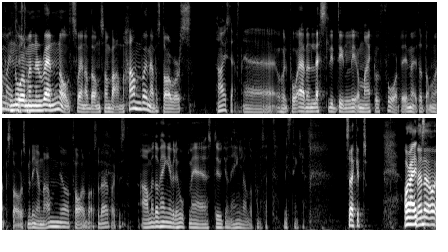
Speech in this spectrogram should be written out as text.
Och Norman Reynolds var en av dem som vann. Han var ju med på Star Wars förstå. Ja, just det. eh, och höll på. Även Leslie Dilly och Michael Ford. Det är möjligt att de var med på Star Wars, men det är inga namn jag tar bara sådär faktiskt. Ja, men de hänger väl ihop med studion i England då på något sätt, misstänker jag. Säkert. All right. Men, eh,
